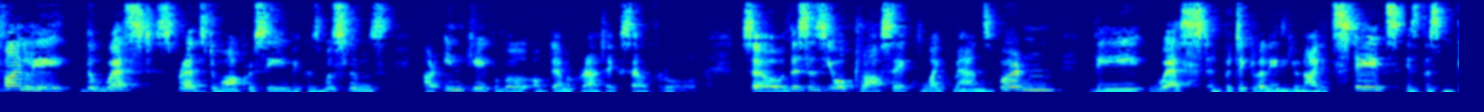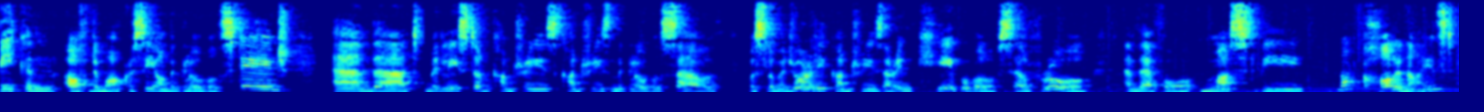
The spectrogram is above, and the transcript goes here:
finally, the West spreads democracy because Muslims are incapable of democratic self rule. So, this is your classic white man's burden the West, and particularly the United States, is this beacon of democracy on the global stage, and that Middle Eastern countries, countries in the global South, Muslim majority countries are incapable of self rule and therefore must be not colonized,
